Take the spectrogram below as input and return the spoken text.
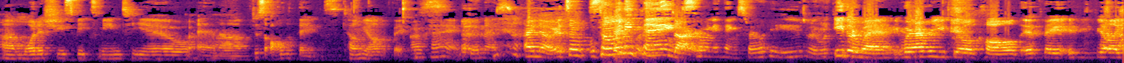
Um, Uh-huh. what does She Speaks mean to you? And um, just all the things. Tell me all the things. Okay, goodness. I know it's a so many great place to things. So many things. Do I look at you? Do I look at Either you? way, wherever you feel called, if they if you feel like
